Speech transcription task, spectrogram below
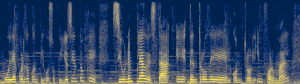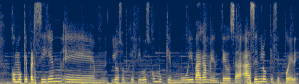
Muy de acuerdo contigo, Sofía. Yo siento que si un empleado está eh, dentro del control informal, como que persiguen em, los objetivos como que muy vagamente, o sea, hacen lo que se puede.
